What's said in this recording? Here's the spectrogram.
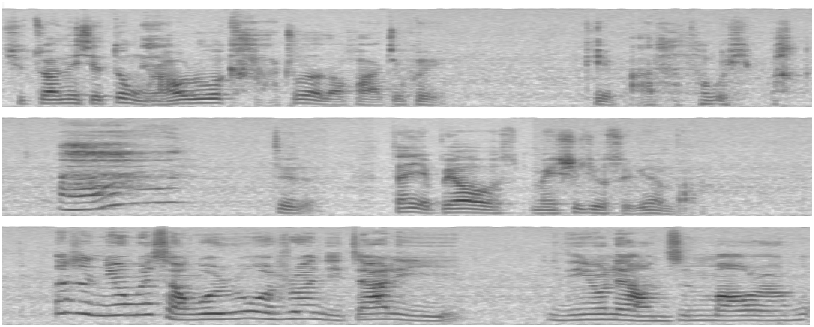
去钻那些洞，然后如果卡住了的话，就会。可以拔它的尾巴。啊？对的，但也不要没事就随便吧。但是你有没有想过，如果说你家里已经有两只猫，然后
